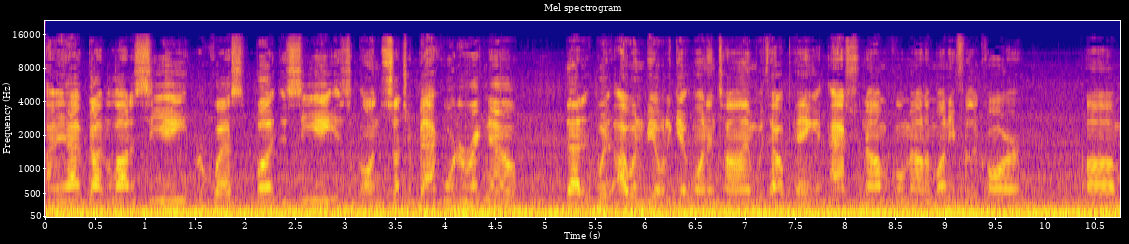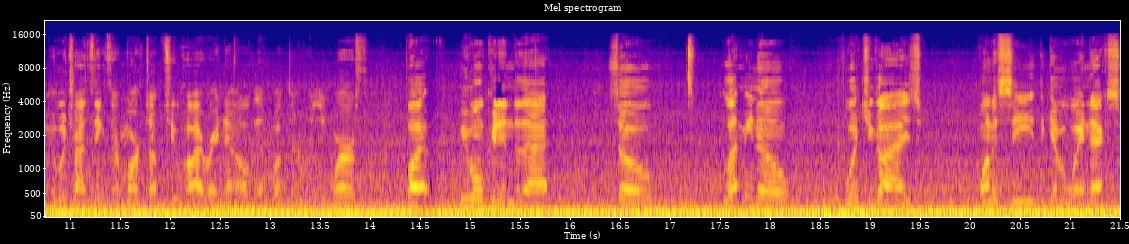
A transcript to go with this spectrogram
I have gotten a lot of C8 requests, but the C8 is on such a back order right now that I wouldn't be able to get one in time without paying an astronomical amount of money for the car, um, which I think they're marked up too high right now than what they're really worth. But we won't get into that. So let me know what you guys want to see the giveaway next,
